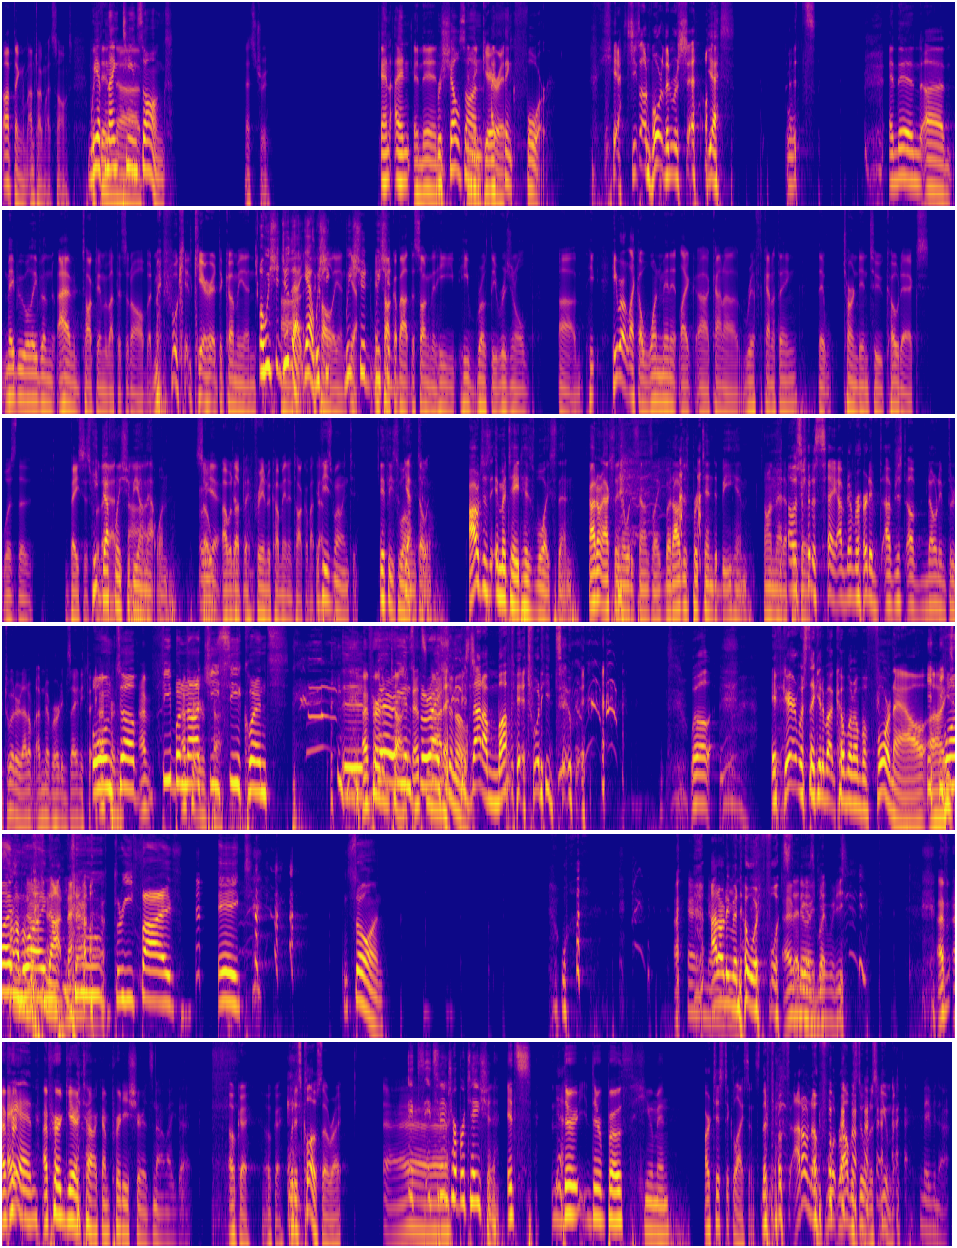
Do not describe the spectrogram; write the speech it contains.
I'm thinking. I'm talking about songs. We have then, 19 uh, songs, That's true. and and And then Rochelle's and then on I think four. Yeah, she's on more than Rochelle. Yes. It's- and then uh, maybe we'll even I haven't talked to him about this at all, but maybe we'll get Garrett to come in. Oh, we should do uh, that. Yeah, we call should. in. We Yeah, should. We talk should. about the song that he he wrote the original. Uh, he he wrote like a one minute like uh, kind of riff kind of thing that turned into Codex was the basis. He for that. definitely should be on Uh, that one So Oh, yeah, I would love to for him to come in and talk about that. If he's willing to. if he's willing totally. to. I'll just imitate his voice then. I don't actually know what it sounds like, but I'll just pretend to be him on that I was gonna say I've never heard him. I've just I've known him through Twitter. and I don't. I've never heard him say anything. I've heard Und him- uh, I've- I've heard him Fibonacci sequence. Uh, I've heard him very talk. That's not it. inspirational. He's not a Muppet. What are you doing? well, if Garrett was thinking about coming on before now, uh, he's One, probably one, not now. two, three, five, eight, and so on. What? I, no I don't idea. even know what voice I have that no is, idea but what he. I've I've heard, and I've heard Garrett talk. I'm pretty sure it's not like that. okay, okay, but it's close though, right? Uh, It's it's an interpretation. It's Yeah. they're they're both human. Artistic license. They're both. I don't know if what Rob was doing was human. Maybe not.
